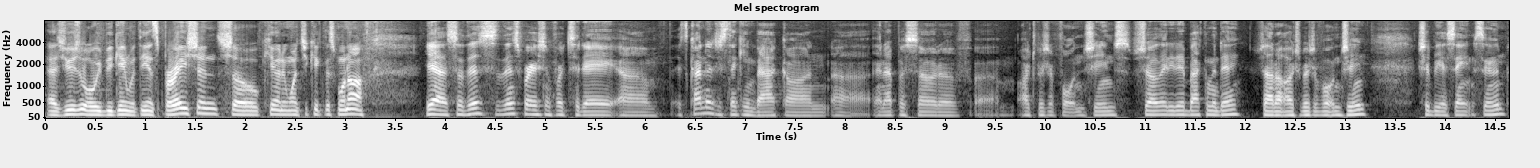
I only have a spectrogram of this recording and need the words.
as usual, we begin with the inspiration. So, Keone, why don't you kick this one off? Yeah, so this the inspiration for today. Um, it's kind of just thinking back on uh, an episode of um, Archbishop Fulton Sheen's show that he did back in the day. Shout out Archbishop Fulton Sheen, should be a saint soon.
